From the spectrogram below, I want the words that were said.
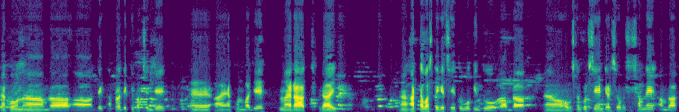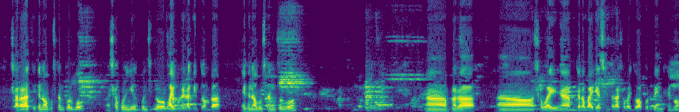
এখন আমরা আপনারা দেখতে পাচ্ছেন যে এখন বাজে রাত প্রায় আটটা বাজতে গেছে, তবুও কিন্তু আমরা অবস্থান করছি এনটিআরসি অফিসের সামনে। আমরা সারা রাত এখানে অবস্থান করব। সকল নিয়োগ বঞ্চিত ভাই বোনেরা কিন্তু আমরা এখানে অবস্থান করব। আপনারা সবাই যারা বাইরে আছেন তারা সবাই দোয়া করবেন এবং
